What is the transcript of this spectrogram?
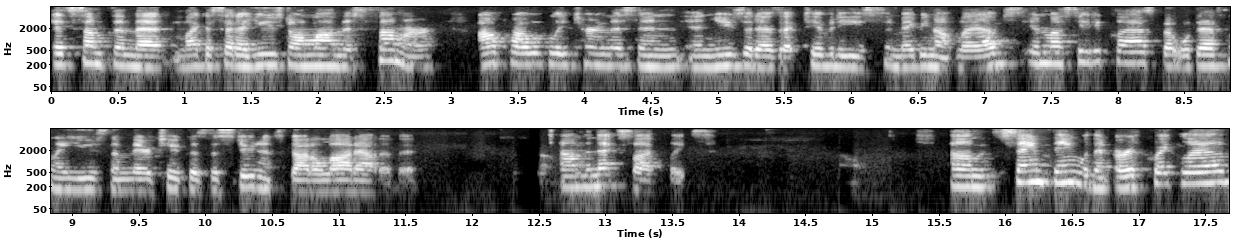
it's something that, like I said, I used online this summer. I'll probably turn this in and use it as activities and maybe not labs in my seated class, but we'll definitely use them there too because the students got a lot out of it. Um, the next slide, please. Um, same thing with an earthquake lab.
